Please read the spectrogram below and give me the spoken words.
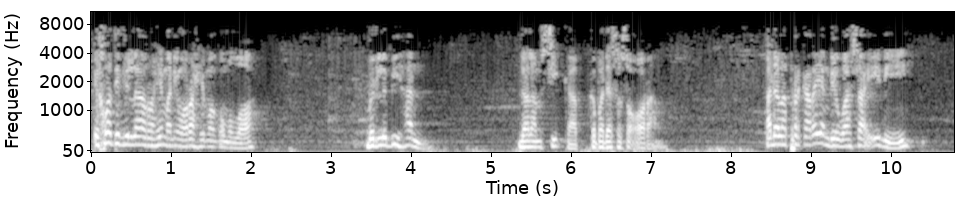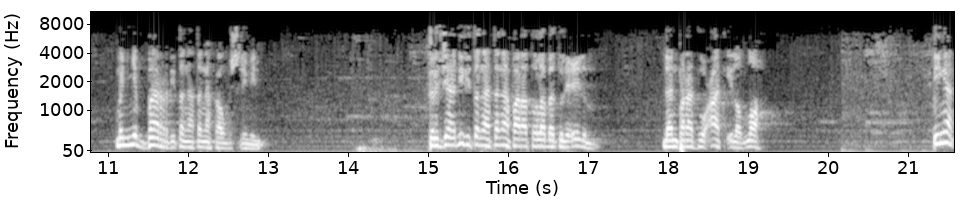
Ikhwati fillah rahimani wa rahimakumullah. Berlebihan dalam sikap kepada seseorang adalah perkara yang dewasa ini menyebar di tengah-tengah kaum muslimin. Terjadi di tengah-tengah para tolabatul ilm dan para duat ilallah. Ingat,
